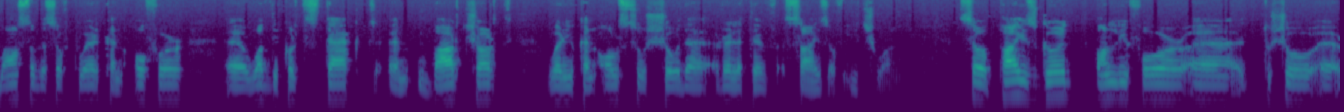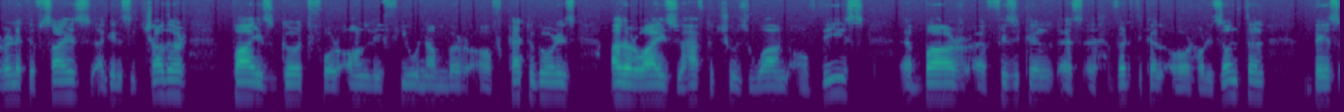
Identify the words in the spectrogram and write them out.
most of the software can offer uh, what they call stacked um, bar chart, where you can also show the relative size of each one. So pie is good only for uh, to show relative size against each other. Pie is good for only few number of categories. Otherwise, you have to choose one of these a bar a physical as a vertical or horizontal based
